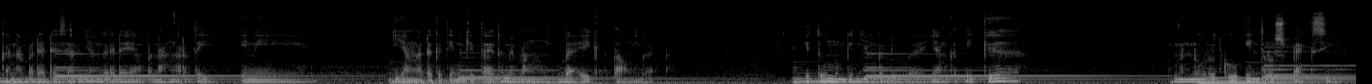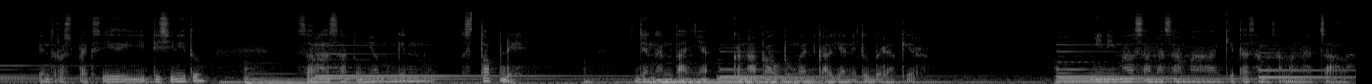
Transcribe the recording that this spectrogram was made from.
Karena pada dasarnya nggak ada yang pernah ngerti ini yang deketin kita itu memang baik atau enggak itu mungkin yang kedua. Yang ketiga menurutku introspeksi. Introspeksi di sini tuh salah satunya mungkin stop deh. Jangan tanya kenapa hubungan kalian itu berakhir. Minimal sama-sama kita sama-sama ngaca lah.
